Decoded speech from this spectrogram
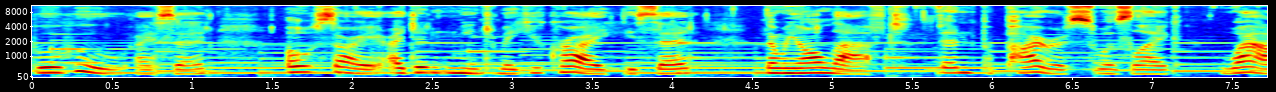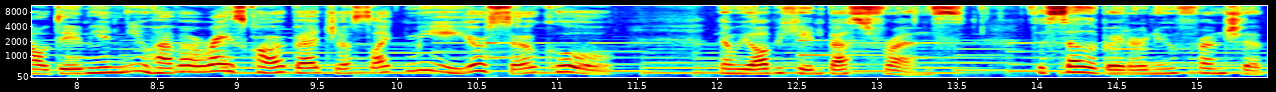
Boo hoo, I said. Oh, sorry, I didn't mean to make you cry, he said. Then we all laughed. Then Papyrus was like, Wow, Damien, you have a race car bed just like me. You're so cool. Then we all became best friends. To celebrate our new friendship,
